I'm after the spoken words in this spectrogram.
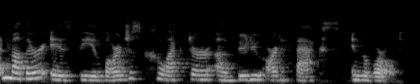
grandmother is the largest collector of voodoo artifacts in the world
